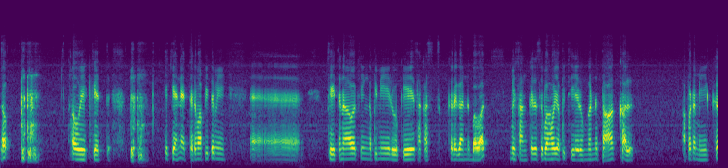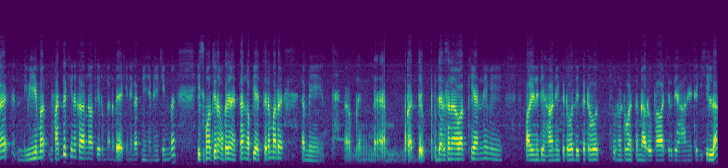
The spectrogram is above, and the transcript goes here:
ඔව්. ඔව් ඒකත් ඒ කියන්නේ ඇත්තටම අපිට මේ චේතනාවකින් අපි මේ ලෝකයේ සකස් කරගන්න බවත් මේ සංකේත ස්වභාවය අපි තේරුම් ගන්න තාක්කල් අපට මේක නිවීම මොකද්ද කියන කාරණාව තේරුම් ගන්න බෑ කියන එකත් මේ මේකින්ම ඉස්මතු වෙනවා. මොකද නැත්තම් අපි ඇත්තටම අර මේ මොකද්ද දර්ශනාවක් කියන්නේ මේ පළවෙනි ධ්‍යානයකට හෝ දෙකට හෝ තුනට හෝ නැත්නම් අරූපාවචර ධ්‍යානයට ගිහිල්ලා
